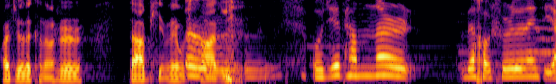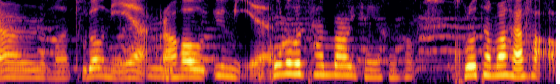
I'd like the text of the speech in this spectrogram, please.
我还觉得可能是大家品味有嗯差距。嗯嗯我记得他们那儿的好吃的那几样是什么土豆泥，嗯然后玉米、胡萝卜餐包以前也很好吃，胡萝卜餐包还好，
